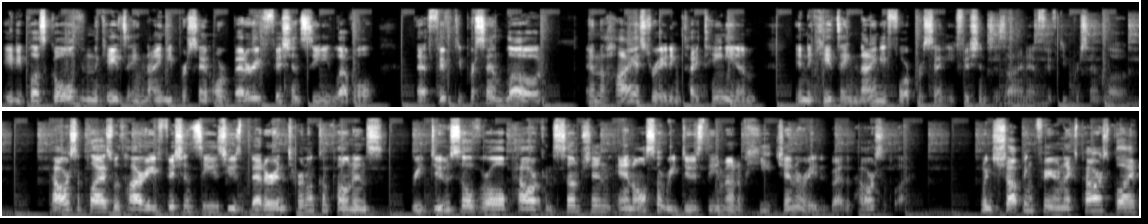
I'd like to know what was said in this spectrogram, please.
80 plus gold indicates a 90% or better efficiency level at 50% load, and the highest rating, titanium, indicates a 94% efficient design at 50% load. Power supplies with higher efficiencies use better internal components, reduce overall power consumption, and also reduce the amount of heat generated by the power supply. When shopping for your next power supply,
